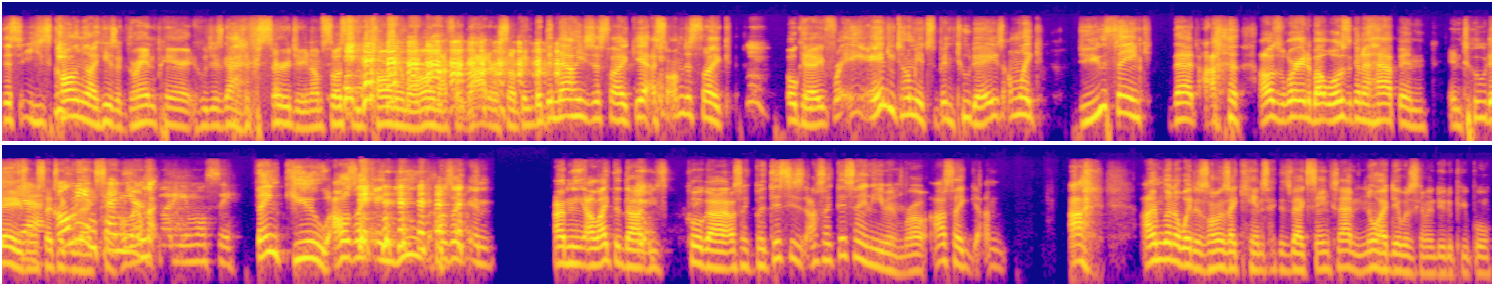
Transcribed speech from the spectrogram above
This he's calling me like he's a grandparent who just got a surgery, and I'm supposed to be calling him on. I forgot or something. But then now he's just like, yeah. So I'm just like, okay. For, and you tell me it's been two days. I'm like, do you think that I, I was worried about what was going to happen in two days yeah. once I take Call me in 10 was like, years, not- buddy, and we'll see. thank you. I was like, and you, I was like, and I mean, I like the dog. He's cool guy. I was like, but this is, I was like, this ain't even, bro. I was like, I'm, I, I'm gonna wait as long as I can to take this vaccine because I have no idea what it's gonna do to people.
